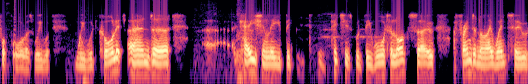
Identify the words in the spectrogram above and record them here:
football, as we would we would call it, and uh, uh, occasionally big pitches would be waterlogged. So a friend and I went to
